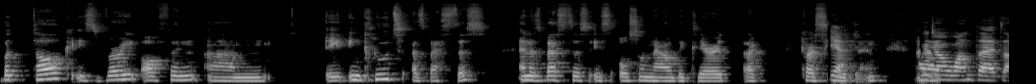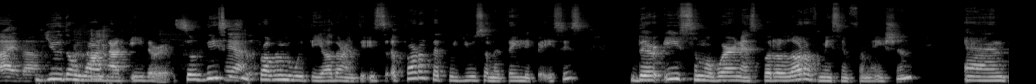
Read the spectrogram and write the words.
But talc is very often, um, it includes asbestos, and asbestos is also now declared a carcinogen. Yeah. We uh, don't want that either. You don't want that either. So this yeah. is the problem with deodorant. It's a product that we use on a daily basis. There is some awareness, but a lot of misinformation. And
